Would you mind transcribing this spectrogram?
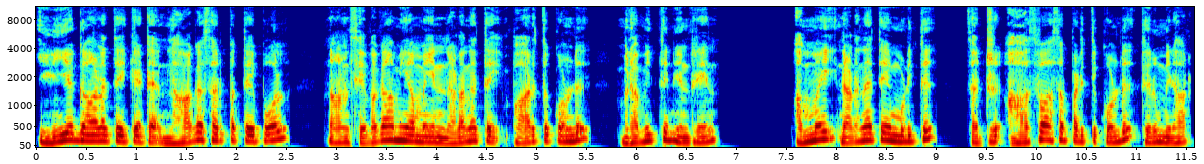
இனிய கானத்தை கேட்ட நாகசர்ப்பத்தைப் போல் நான் சிவகாமி அம்மையின் நடனத்தை பார்த்து கொண்டு பிரமித்து நின்றேன். அம்மை நடனத்தை முடித்து சற்று ஆசுவாசப்படுத்திக் கொண்டு திரும்பினார்.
